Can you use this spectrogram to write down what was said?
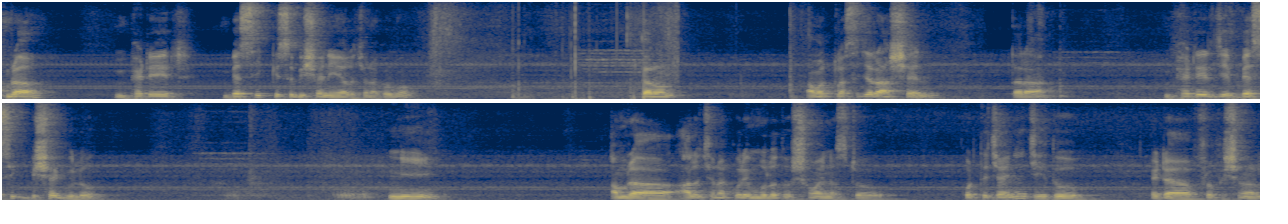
আমরা ভ্যাটের বেসিক কিছু বিষয় নিয়ে আলোচনা করব। কারণ আমার ক্লাসে যারা আসেন, তারা ভ্যাটের যে বেসিক বিষয়গুলো নিয়ে আমরা আলোচনা করে মূলত সময় নষ্ট করতে চাই না, যেহেতু এটা প্রফেশনাল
